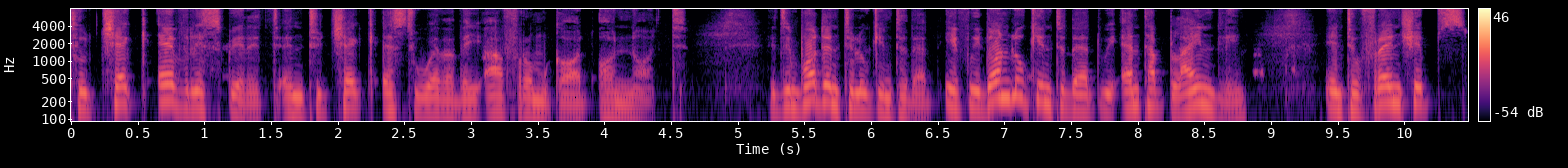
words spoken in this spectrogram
to check every spirit and to check as to whether they are from God or not. It's important to look into that. If we don't look into that, we enter blindly into friendships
